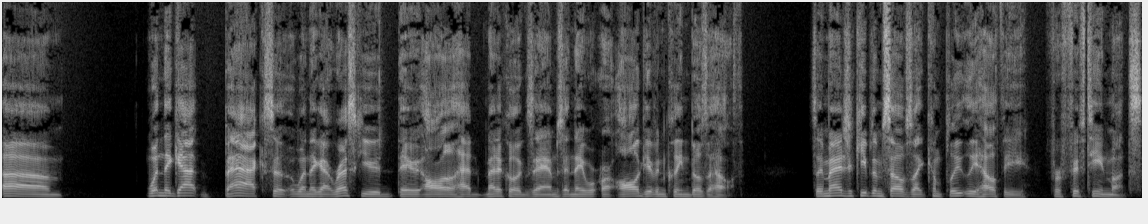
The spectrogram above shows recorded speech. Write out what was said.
um when they got back so when they got rescued they all had medical exams and they were all given clean bills of health so they managed to keep themselves like completely healthy for 15 months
